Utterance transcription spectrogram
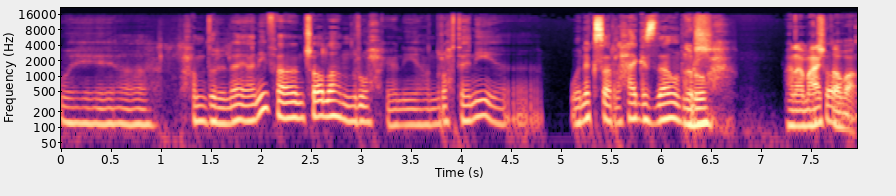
والحمد لله يعني. فإن شاء الله هنروح يعني هنروح تاني آه، ونكسر الحاجز ده ونخش. نروح. أنا معاك. طبعا.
